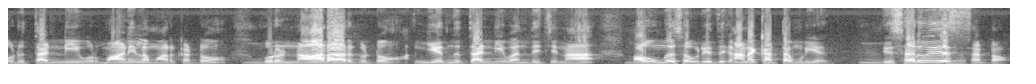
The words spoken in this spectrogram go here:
ஒரு தண்ணி ஒரு மாநிலமாக இருக்கட்டும் ஒரு நாடாக இருக்கட்டும் அங்கேருந்து தண்ணி வந்துச்சுன்னா அவங்க சௌரியத்துக்கு ஆனால் கட்ட முடியாது. இது சர்வதேச சட்டம்.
